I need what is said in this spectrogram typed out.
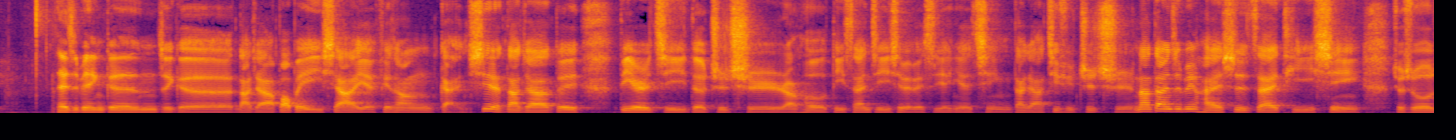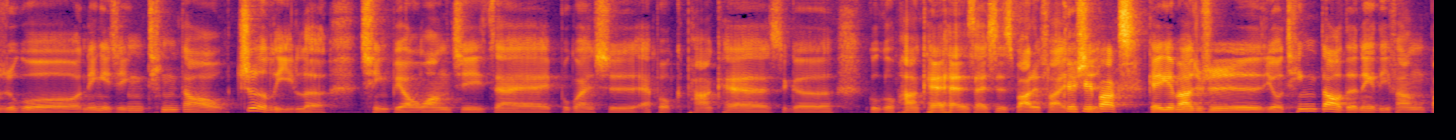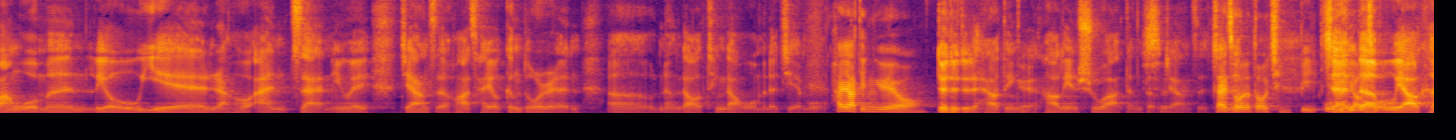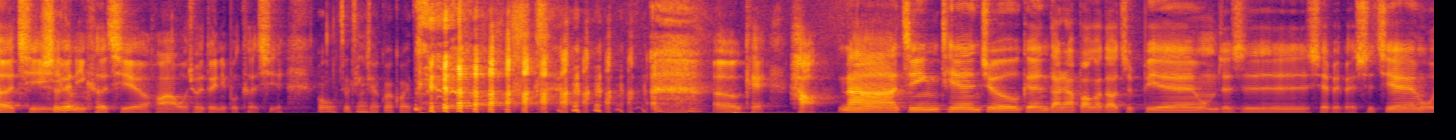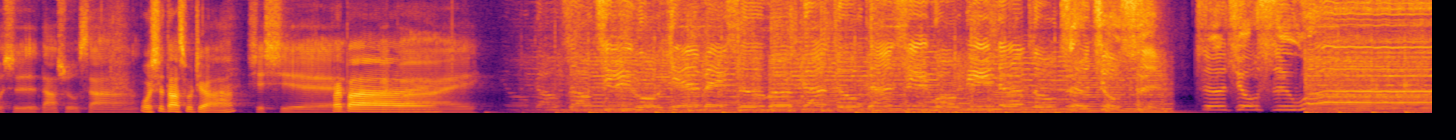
在这边跟这个大家报备一下，也非常感谢大家对第二季的支持，然后第三季谢北北时间也请大家继续支持。那当然这边还是在提醒，就是说如果您已经听到这里了，请不要忘记在不管是 Apple Podcast 这个 Google Podcast 还是 Spotify，就是 KKBox KK 吧，就是有听到的那个地方，帮我们留言，然后按赞，因为这样子的话，才有更多人呃能够听到我们的节目。还要订阅哦，对对对对，还要订阅，还有脸书啊等等这样子。真的该做的都请必真。的不要客气，因为你客气的话，我就会对你不客气。哦，这听起来怪怪的。OK，好，那今天就跟大家报告到这边。我们这是谢北北时间，我是大叔桑，我是大叔甲，谢谢，拜拜拜拜。干着急我也没什么看头但希望你能懂这就是这就是我。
